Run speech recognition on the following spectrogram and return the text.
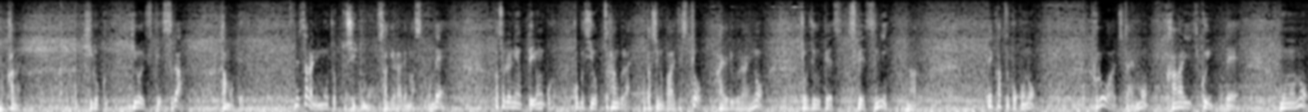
まあ、かなり広く、広いスペースが保てる。で、さらにもうちょっとシートも下げられますので、ま、それによって4個、拳4つ半ぐらい、私の場合ですと入るぐらいの居住ペース、スペースになる。で、かつここのフロア自体もかなり低いので、物の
